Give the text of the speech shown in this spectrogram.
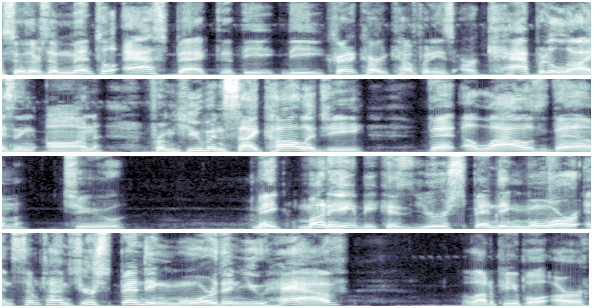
so there's a mental aspect that the, the credit card companies are capitalizing on from human psychology that allows them to make money because you're spending more and sometimes you're spending more than you have. A lot of people are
